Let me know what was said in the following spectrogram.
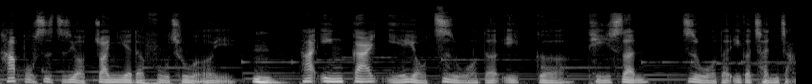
他不是只有专业的付出而已，嗯，他应该也有自我的一个提升，自我的一个成长。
